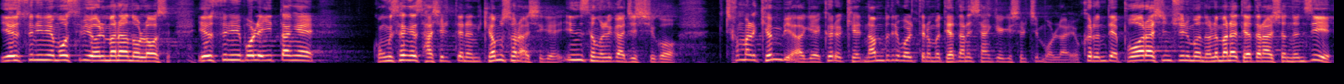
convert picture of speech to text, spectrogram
예수님의 모습이 얼마나 놀라웠어요. 예수님이 본래 이 땅에 공생에 사실 때는 겸손하시게 인성을 가지시고 정말 겸비하게 그렇게 남들이 볼 때는 뭐 대단하지 않게 여기실지 몰라요. 그런데 부활하신 주님은 얼마나 대단하셨는지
